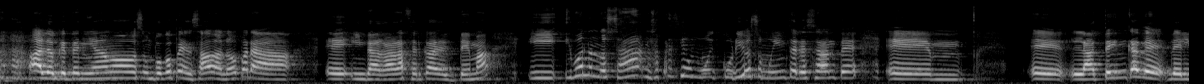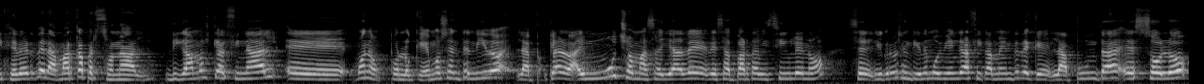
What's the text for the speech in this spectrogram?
a lo que teníamos un poco pensado, ¿no? Para eh, indagar acerca del tema. Y, y bueno, nos ha, nos ha parecido muy curioso, muy interesante eh, eh, la técnica de- del iceberg de la marca personal. Digamos que al final, eh, bueno, por lo que hemos entendido, la- claro, hay mucho más allá de, de esa parte visible, ¿no? Se- yo creo que se entiende muy bien gráficamente de que la punta es solo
